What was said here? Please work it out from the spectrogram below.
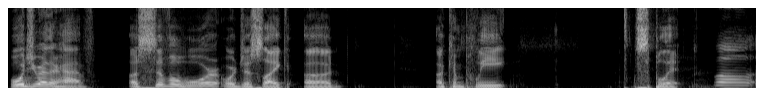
What would you rather have? A civil war or just like a a complete split? Well,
